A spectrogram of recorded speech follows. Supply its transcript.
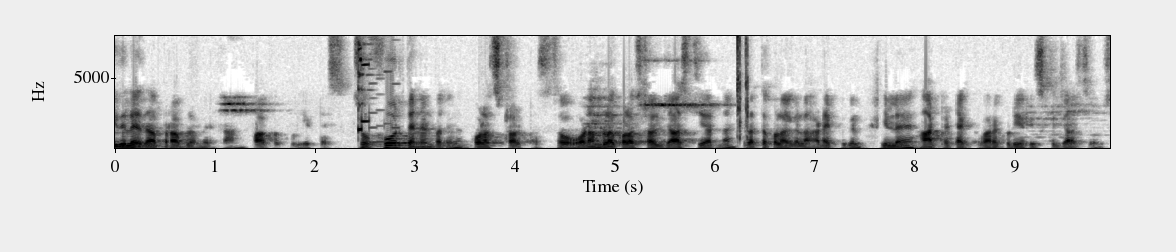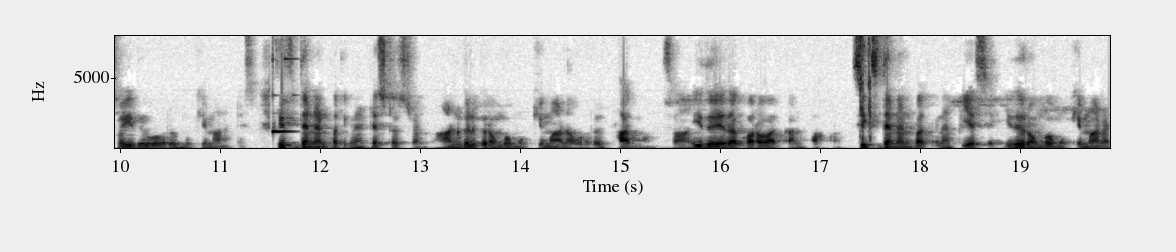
இதில் ஏதாவது ப்ராப்ளம் இருக்கான்னு பார்க்கக்கூடிய டெஸ்ட் ஸோ ஃபோர்த் என்னென்னு பார்த்தீங்கன்னா கொலஸ்ட்ரால் டெஸ்ட் ஸோ உடம்புல கொலஸ்ட்ரால் ஜாஸ்தியாக இருந்தால் ரத்த குழாய்கள் அடைப்புகள் இல்லை ஹார்ட் அட்டாக் வரக்கூடிய ரிஸ்க் ஜாஸ்தி ஸோ இது ஒரு முக்கியமான டெஸ்ட் ஃபிஃப்த் என்னென்னு பார்த்தீங்கன்னா டெஸ்டோஸ்டரான் ஆண்களுக்கு ரொம்ப முக்கியமான ஒரு ஹார்மோன் ஸோ இது ஏதாவது குறவாக இருக்கான்னு பார்க்கணும் சிக்ஸ்த் என்னன்னு பார்த்தீங்கன்னா பிஎஸ்ஏ இது ரொம்ப முக்கியமான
